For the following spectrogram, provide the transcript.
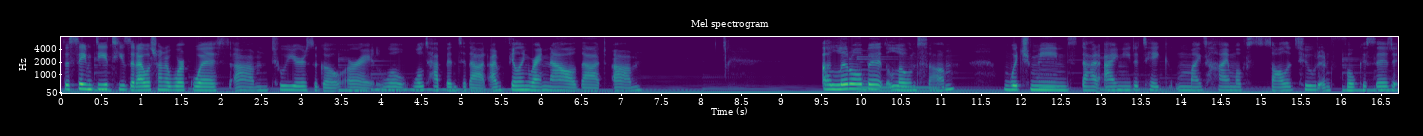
the same deities that I was trying to work with um, two years ago. All right, we'll we'll tap into that. I'm feeling right now that um, a little bit lonesome, which means that I need to take my time of solitude and focus it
